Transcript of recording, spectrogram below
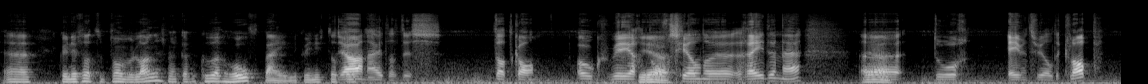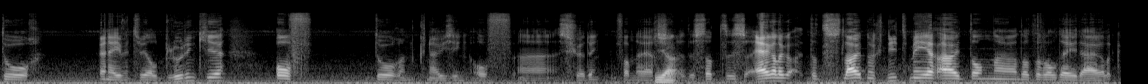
eh, ik weet niet of dat van belang is, maar ik heb ook heel erg hoofdpijn. Ik weet niet of dat... ja, dat- nee, dat is, dat kan. Ook weer Ja. door verschillende redenen. Hè. Eh, Ja. Door eventueel de klap, door een eventueel bloedingje of door een kneuzing of eh, schudding van de hersenen. Ja. Dus dat is eigenlijk, dat sluit nog niet meer uit dan dat het al deed eigenlijk.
